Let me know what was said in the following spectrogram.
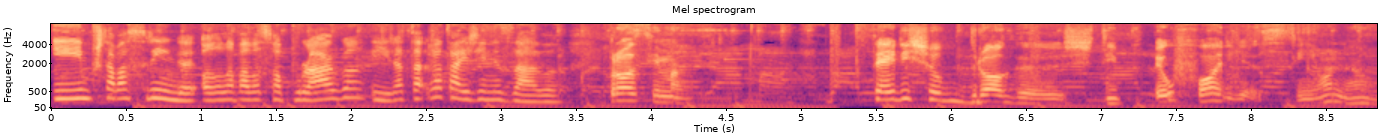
e emprestava a seringa, ou lavava só por água e já está já está higienizada. Próxima. Séries sobre drogas, tipo Eufória, sim ou não?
